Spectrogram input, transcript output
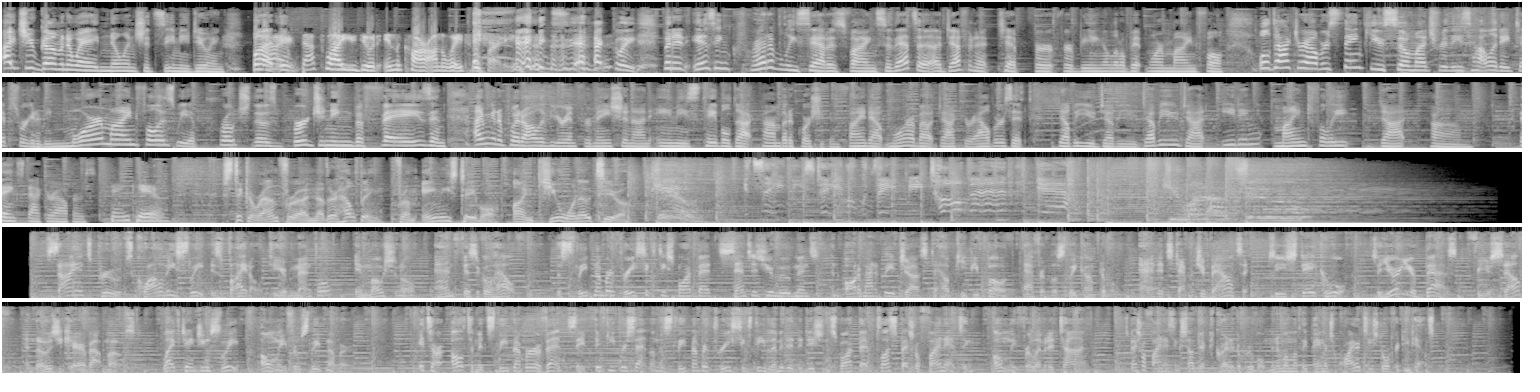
I chew gum in a way no one should see me doing. But right. it, that's why you do it in the car on the way to the party. exactly. But it is incredibly satisfying. So that's a, a, definite tip for, for being a little bit more mindful. Well, Dr. Albers, thank you so much for these holiday tips. We're going to be more mindful as we approach those burgeoning buffets. And I'm going to put all of your information on amystable.com. But of course, you can find out more about Dr. Albers at www.eatingmindfully.com. Thanks, Dr. Albers. Thank you. Stick around for another helping from Amy's Table on Q102. Q! It's Amy's Table with Amy Tobin. Yeah. Q102. Science proves quality sleep is vital to your mental, emotional, and physical health. The Sleep Number 360 smart bed senses your movements and automatically adjusts to help keep you both effortlessly comfortable. And it's temperature balancing, so you stay cool. So you're at your best for yourself and those you care about most. Life changing sleep, only from Sleep Number. It's our ultimate Sleep Number event. Save 50% on the Sleep Number 360 limited edition smart bed plus special financing, only for limited time. Special financing subject to credit approval. Minimum monthly payments required. See store for details.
